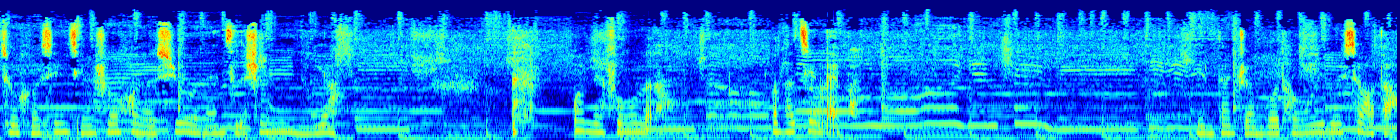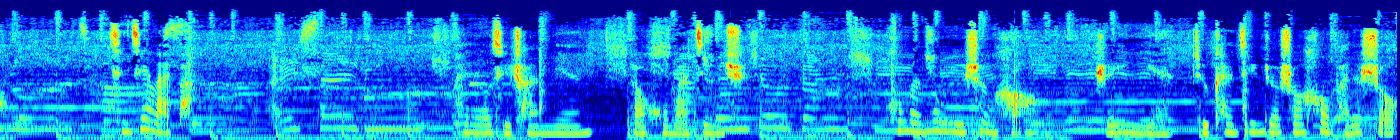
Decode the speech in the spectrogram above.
就和先前说话的虚弱男子声音一样：“ 外面风冷，让他进来吧。”严淡转过头，微微笑道：“请进来吧。”他摇起船帘，让胡满进去。胡满目力甚好，只一眼就看清这双号牌的手，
